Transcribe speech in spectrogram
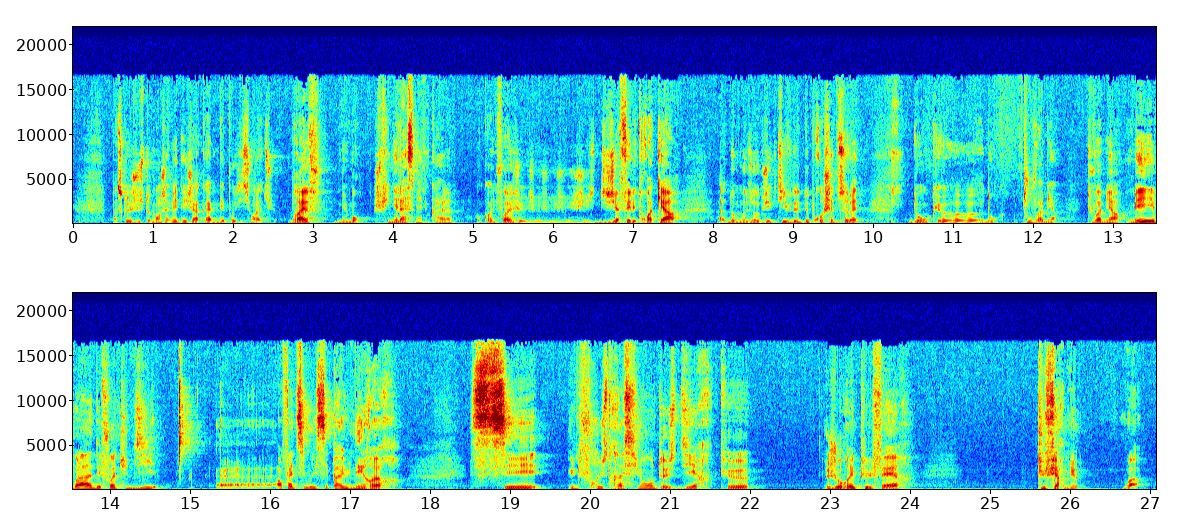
parce que justement j'avais déjà quand même des positions là-dessus. Bref, mais bon, je finis la semaine quand même. Encore une fois, j'ai déjà fait les trois quarts de mon objectif de deux prochaines semaines. Donc, donc tout va bien, tout va bien. Mais voilà, des fois tu te dis en fait, si vous voulez, c'est pas une erreur. C'est une frustration de se dire que j'aurais pu le faire, pu faire mieux. Voilà.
